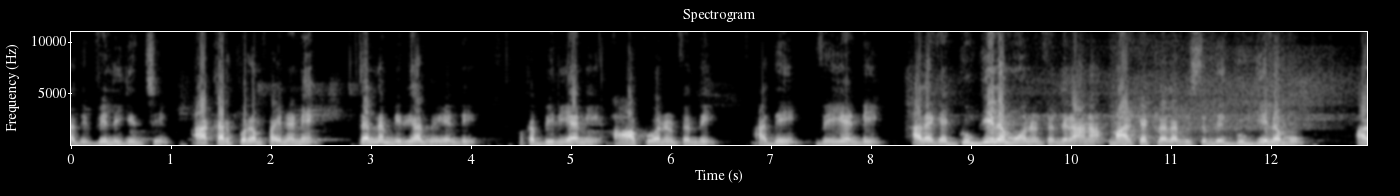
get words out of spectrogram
అది వెలిగించి ఆ కర్పూరం పైననే తెల్ల మిరియాలు వేయండి. ఒక బిర్యానీ ఆకు అని ఉంటుంది అది వేయండి. అలాగే గుగ్గిలము అని ఉంటుంది నాన్న మార్కెట్లో లభిస్తుంది గుగ్గిలము. ఆ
